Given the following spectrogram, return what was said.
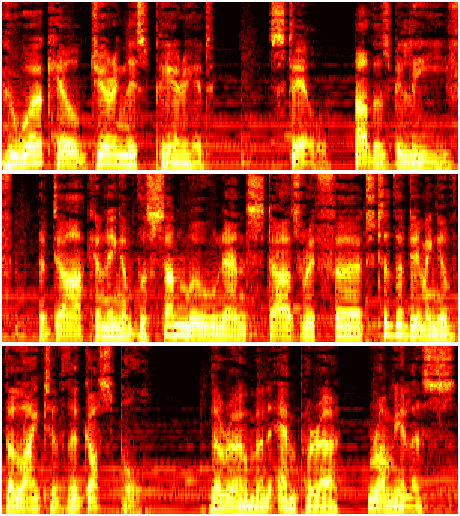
who were killed during this period. Still, others believe, the darkening of the sun, moon and stars referred to the dimming of the light of the gospel. The Roman emperor, Romulus,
